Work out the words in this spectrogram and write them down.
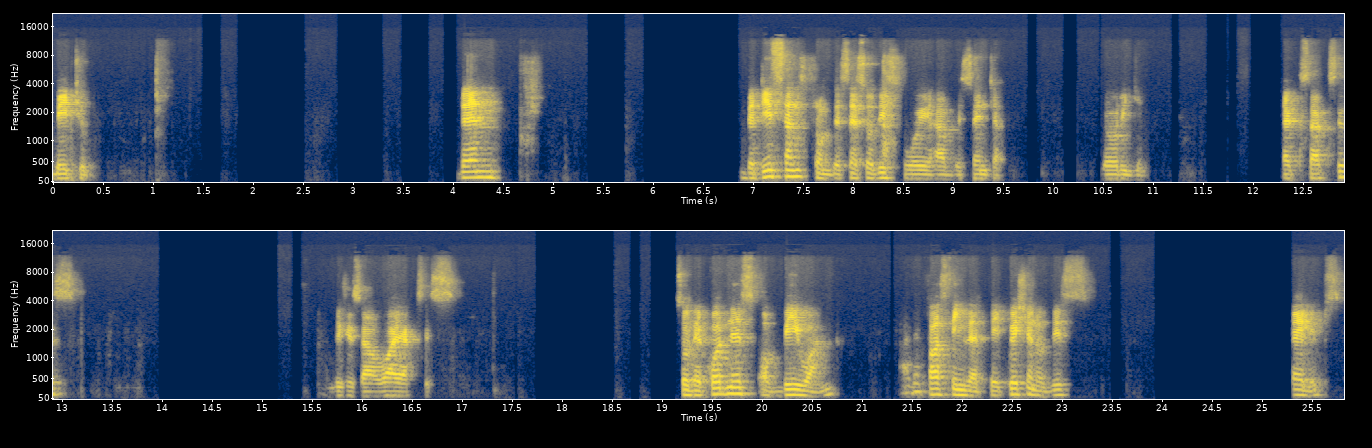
B2. Then the distance from the center, so this where you have the center, the origin, x-axis. This is our y-axis. So the coordinates of B1 are the first thing that the equation of this ellipse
